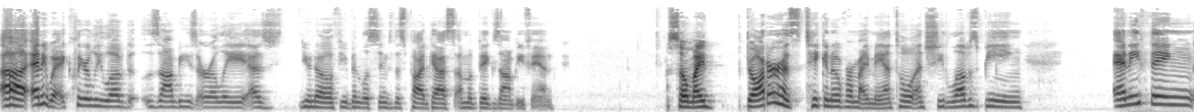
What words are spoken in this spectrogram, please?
Uh, anyway, I clearly loved zombies early. As you know, if you've been listening to this podcast, I'm a big zombie fan. So my daughter has taken over my mantle, and she loves being anything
